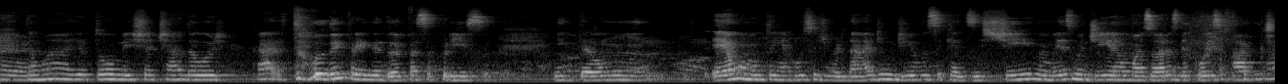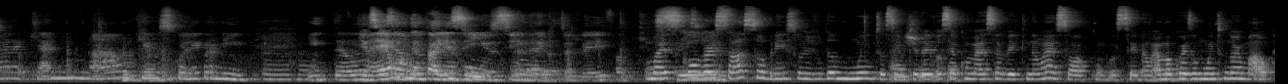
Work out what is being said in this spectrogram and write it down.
É. Então, ah, eu tô meio chateada hoje. Cara, todo empreendedor passa por isso. Então, é uma montanha russa de verdade. Um dia você quer desistir, no mesmo dia, umas horas depois, você fala, cara, que animal que eu escolhi pra mim. Então, E é é uma um detalhezinho, assim, né? Que tu vê e fala. Mas Sim. conversar sobre isso ajuda muito, assim, porque daí Ajuda. você começa a ver que não é só com você, não. É uma coisa muito normal.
